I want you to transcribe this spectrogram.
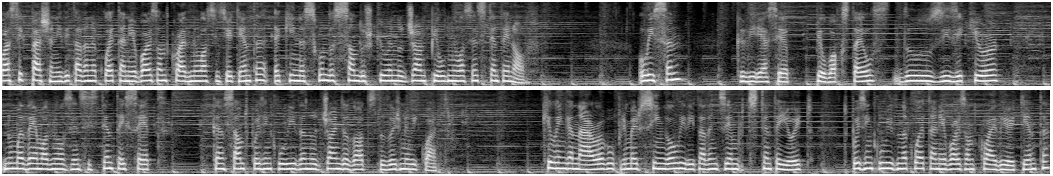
Plastic Passion, editada na coletânea Boys Don't Cry de 1980, aqui na segunda sessão dos Cure no John Peel de 1979. Listen, que viria a ser Pillbox Tales, dos Easy Cure, numa demo de 1977, canção depois incluída no Join the Dots de 2004. Killing an Arab, o primeiro single, editado em dezembro de 78, depois incluído na coletânea Boys Don't Cry de 80,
